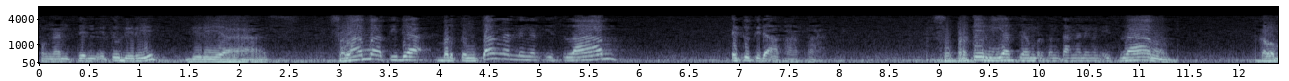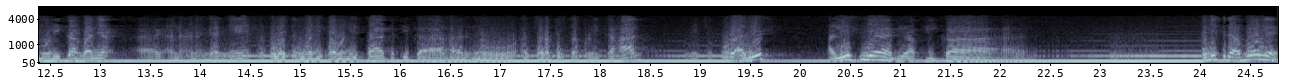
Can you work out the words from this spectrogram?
pengantin itu diri dirias. Selama tidak bertentangan dengan Islam, itu tidak apa-apa. Seperti rias yang bertentangan dengan Islam. Kalau mau nikah banyak eh, anak-anak gadis atau wanita-wanita ketika mau acara pesta pernikahan dicukur alis, alisnya dirapikan. Ini tidak boleh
